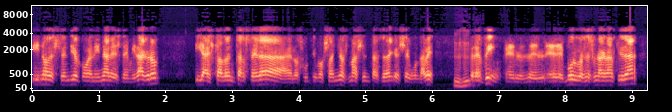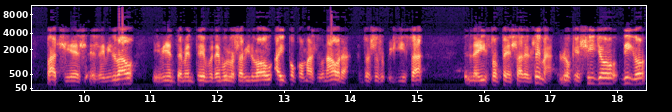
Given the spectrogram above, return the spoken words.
y no descendió con el Linares de milagro y ha estado en tercera en los últimos años, más en tercera que en segunda B. Uh -huh. Pero en fin, el, el, el, Burgos es una gran ciudad, Pachi es, es, de Bilbao, y evidentemente de Burgos a Bilbao hay poco más de una hora. Entonces quizá le hizo pensar el tema. Lo que sí yo digo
